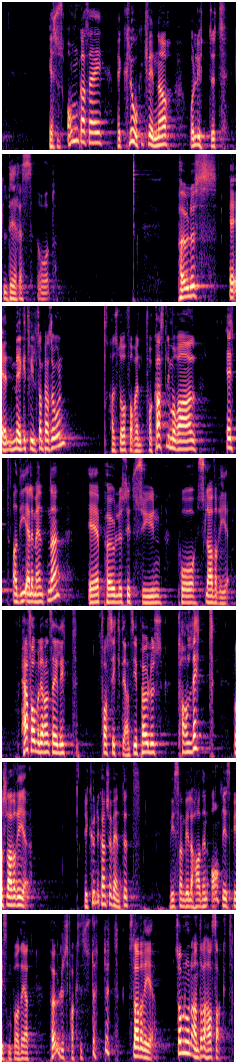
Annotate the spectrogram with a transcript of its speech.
Jesus omga seg med kloke kvinner og lyttet til deres råd. Paulus er en meget tvilsom person. Han står for en forkastelig moral. Et av de elementene er Paulus sitt syn på slaveriet. Her formulerer han seg litt forsiktig. Han sier Paulus tar lett på slaveriet. Vi kunne kanskje ventet, hvis han ville ha den ordentlige spissen på det, at Paulus faktisk støttet slaveriet, som noen andre har sagt.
